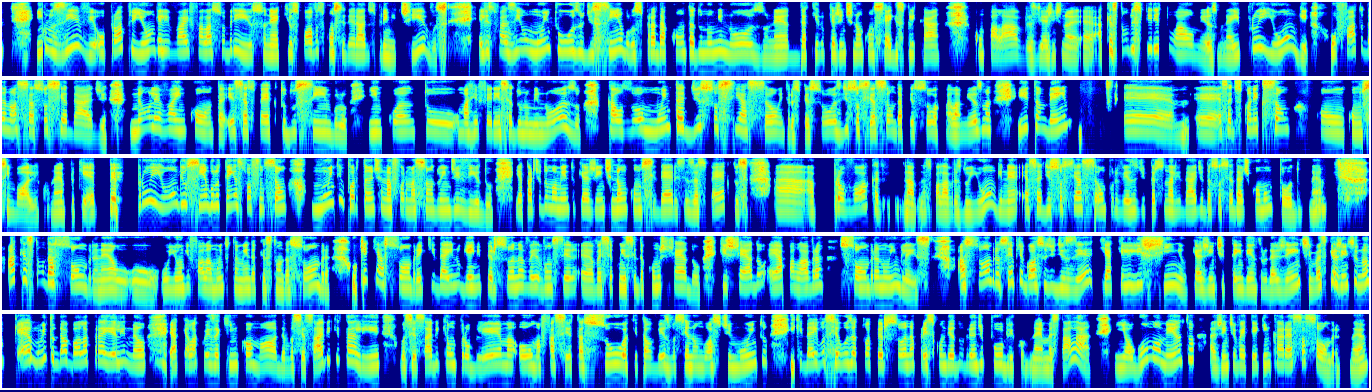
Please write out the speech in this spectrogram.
Inclusive o próprio Jung ele vai falar sobre isso, né? Que os povos considerados primitivos eles faziam muito uso de símbolos para dar conta do luminoso, né? Daquilo que a gente não consegue explicar com palavras, e a gente não é, é a questão do espiritual mesmo, né? E para o Jung o fato da nossa sociedade não levar em conta esse aspecto do símbolo enquanto uma referência do luminoso causou muita dissociação entre as pessoas, dissociação da pessoa com ela mesma e também é, é, essa desconexão com, com o simbólico, né? Porque para o Jung, o símbolo tem a sua função muito importante na formação do indivíduo. E a partir do momento que a gente não considera esses aspectos, a, a provoca, na, nas palavras do Jung, né, essa dissociação, por vezes, de personalidade da sociedade como um todo. Né. A questão da sombra, né, o, o, o Jung fala muito também da questão da sombra. O que, que é a sombra? E que daí no game Persona vai, vão ser, é, vai ser conhecida como Shadow, que Shadow é a palavra sombra no inglês. A sombra, eu sempre gosto de dizer que é aquele lixinho que a gente tem dentro da gente, mas que a gente não quer muito dar bola para ele, não. É aquela coisa que incomoda. Você sabe que está ali, você sabe que é um problema ou uma faceta sua que talvez você não goste muito e que daí você usa a tua persona para esconder do grande público, né? Mas está lá. Em algum momento a gente vai ter que encarar essa sombra, né?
